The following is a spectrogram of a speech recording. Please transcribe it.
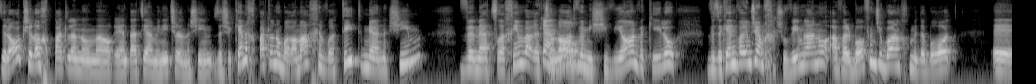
זה לא רק שלא אכפת לנו מהאוריינטציה המינית של אנשים, זה שכן אכפת לנו ברמה החברתית מאנשים ומהצרכים והרצונות ברור. ומשוויון וכאילו, וזה כן דברים שהם חשובים לנו, אבל באופן שבו אנחנו מדברות, אה,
